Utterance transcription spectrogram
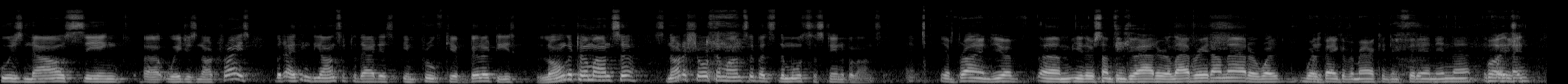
who is now seeing uh, wages not rise. But I think the answer to that is improved capabilities. Longer term answer, it's not a short term answer, but it's the most sustainable answer. Yeah, Brian, do you have um, either something to add or elaborate on that, or what, where Bank of America can fit in in that well, equation? I,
